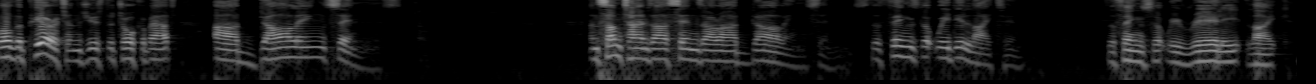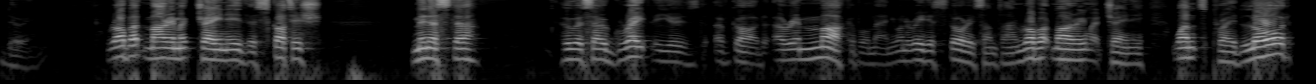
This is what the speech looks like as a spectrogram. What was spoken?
well, the Puritans used to talk about our darling sins. And sometimes our sins are our darling sins, the things that we delight in, the things that we really like doing. Robert Murray McCheyne, the Scottish minister who was so greatly used of God, a remarkable man. You want to read his story sometime. Robert Murray McCheyne once prayed, Lord,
